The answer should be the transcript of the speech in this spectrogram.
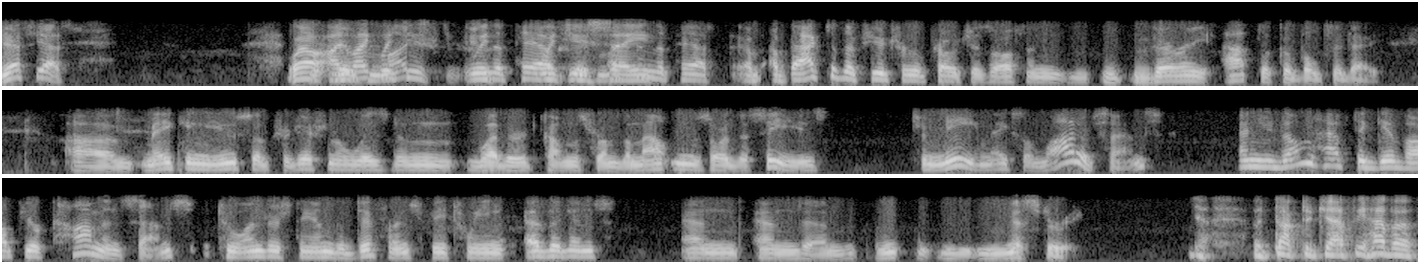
Yes, yes. Well, There's I like what you in the past, what you say. in the past, a Back to the Future approach is often very applicable today. Um, making use of traditional wisdom, whether it comes from the mountains or the seas, to me makes a lot of sense. And you don't have to give up your common sense to understand the difference between evidence and and um, m- mystery. Yeah, but Dr. Jaffe, you have a,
